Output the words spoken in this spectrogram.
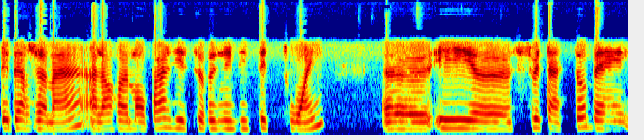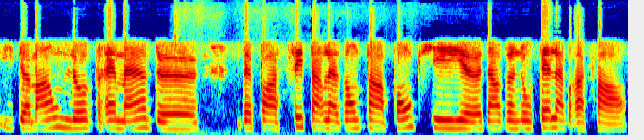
d'hébergement. Alors, euh, mon père il est sur une unité de soins. Euh, et euh, suite à ça, ben, il demande là vraiment de, de passer par la zone tampon qui est euh, dans un hôtel à Brassard.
